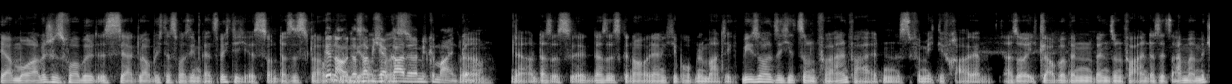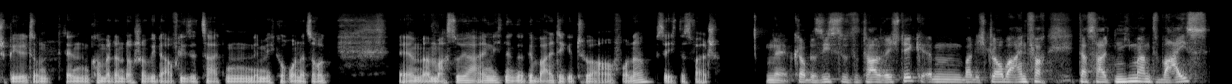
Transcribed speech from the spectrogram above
Ja, moralisches Vorbild ist ja, glaube ich, das, was ihm ganz wichtig ist. Und das ist, glaube genau, ich. Genau, das habe ich ja gerade damit gemeint. Genau. Ja, ja, und das ist, das ist genau eigentlich die Problematik. Wie soll sich jetzt so ein Verein verhalten, ist für mich die Frage. Also ich glaube, wenn, wenn so ein Verein das jetzt einmal mitspielt und dann kommen wir dann doch schon wieder auf diese Zeiten, nämlich Corona zurück, ähm, machst du ja eigentlich eine gewaltige Tür auf, oder? Sehe ich das falsch? Nee, ich glaube, siehst du total richtig, ähm, weil ich glaube einfach, dass halt niemand weiß,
